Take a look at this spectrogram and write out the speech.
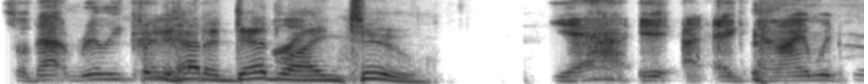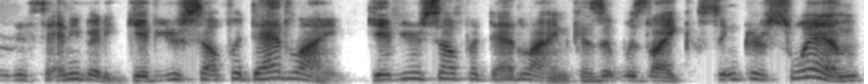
So that really kind of had a deadline too. Yeah, it, I, and I would say this to anybody: give yourself a deadline. Give yourself a deadline because it was like sink or swim.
